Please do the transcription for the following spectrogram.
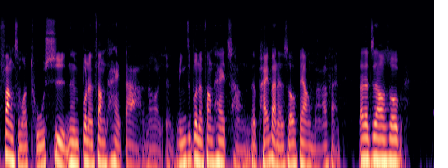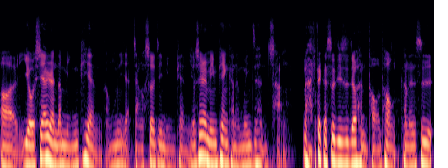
放什么图示？那不能放太大，然后呃名字不能放太长。那排版的时候非常麻烦。大家知道说，呃，有些人的名片，我们讲讲设计名片，有些人名片可能名字很长，那这个设计师就很头痛，可能是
